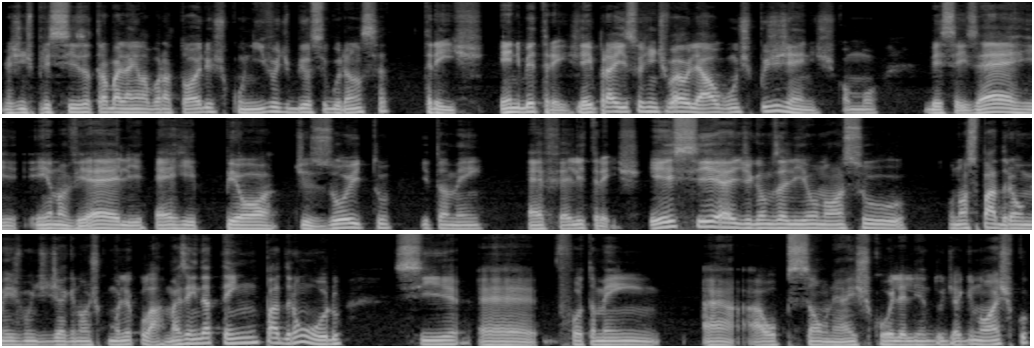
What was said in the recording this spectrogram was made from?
a gente precisa trabalhar em laboratórios com nível de biossegurança 3, NB3. E aí, para isso, a gente vai olhar alguns tipos de genes, como B6R, E9L, RPO18 e também FL3. Esse é, digamos ali, o nosso, o nosso padrão mesmo de diagnóstico molecular. Mas ainda tem um padrão ouro, se é, for também a, a, opção, né, a escolha ali do diagnóstico,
